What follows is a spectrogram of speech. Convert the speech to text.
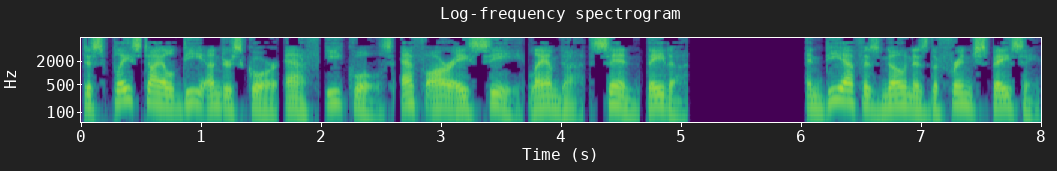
display style d underscore f equals frac lambda sin theta and df is known as the fringe spacing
